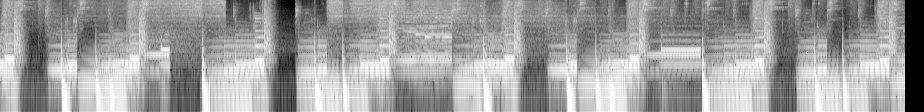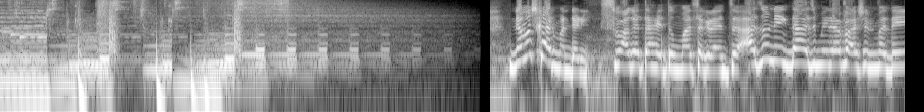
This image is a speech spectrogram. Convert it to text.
नमस्कार मंडळी स्वागत आहे तुम्हा सगळ्यांचं. अजून एकदा अजमेरा फॅशनमध्ये.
